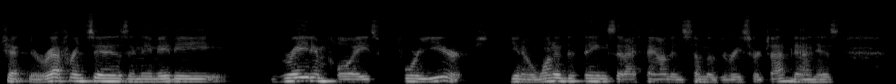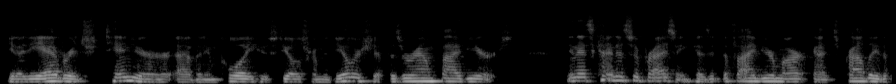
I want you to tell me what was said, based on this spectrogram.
check their references, and they may be great employees for years. You know, one of the things that I found in some of the research I've done is, you know, the average tenure of an employee who steals from a dealership is around five years. And that's kind of surprising because at the five year mark, it's probably the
